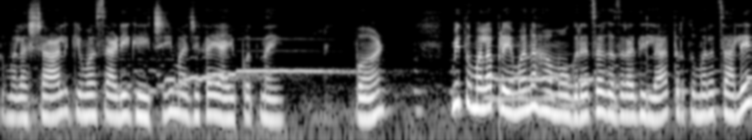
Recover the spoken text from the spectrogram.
तुम्हाला शाल किंवा साडी घ्यायची माझी काही ऐपत नाही. पण मी तुम्हाला प्रेमानं हा मोगऱ्याचा गजरा दिला तर तुम्हाला चालेल?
